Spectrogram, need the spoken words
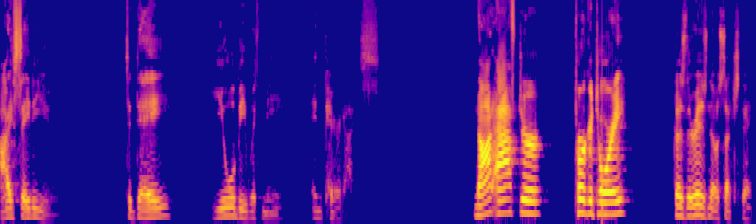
I say to you, today you will be with me in paradise. Not after purgatory, because there is no such thing.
